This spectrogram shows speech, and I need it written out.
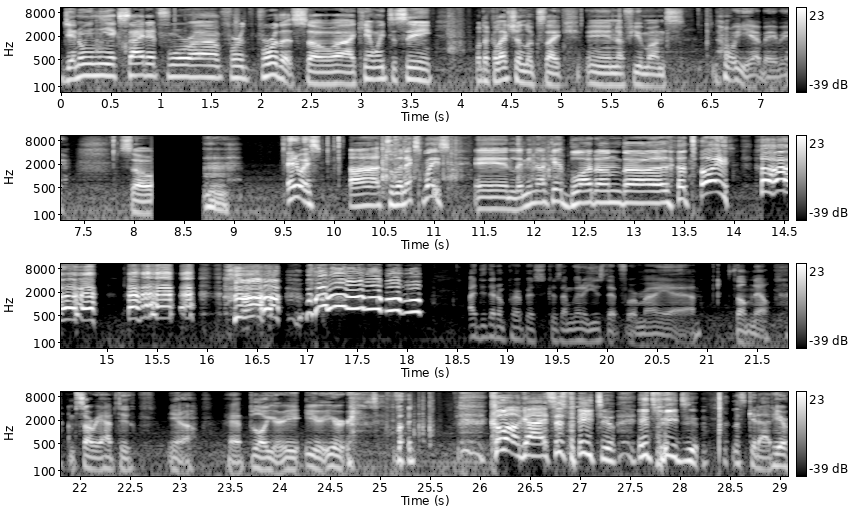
genuinely excited for, uh, for, for this. So uh, I can't wait to see what the collection looks like in a few months. Oh, yeah, baby. So, anyways, uh, to the next place. And let me not get blood on the toys. I did that on purpose because I'm gonna use that for my uh, thumbnail. I'm sorry, I have to, you know, uh, blow your ear, your ears. but come on, guys, it's P2. It's P2. Let's get out of here.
